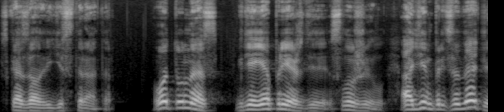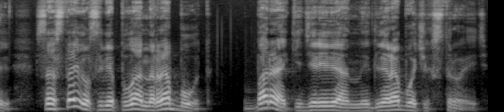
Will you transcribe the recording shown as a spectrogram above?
сказал регистратор. Вот у нас, где я прежде служил, один председатель составил себе план работ, бараки деревянные для рабочих строить.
